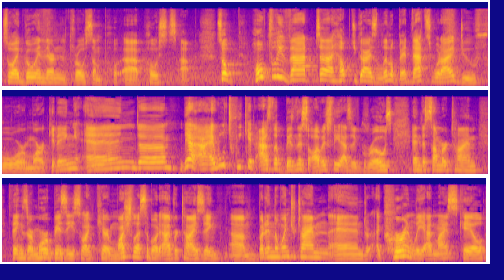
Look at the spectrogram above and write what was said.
So I go in there and throw some po uh, posts up. So hopefully that uh, helped you guys a little bit. That's what I do for marketing. And uh, yeah, I, will tweak it as the business, obviously, as it grows. In the summertime, things are more busy, so I care much less about advertising. Um, but in the wintertime and currently at my scale,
